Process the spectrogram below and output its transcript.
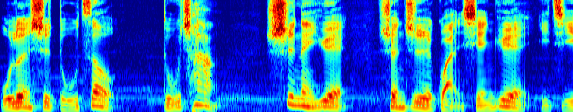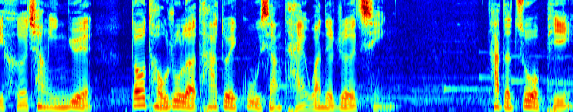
无论是独奏、独唱、室内乐，甚至管弦乐以及合唱音乐，都投入了他对故乡台湾的热情。他的作品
